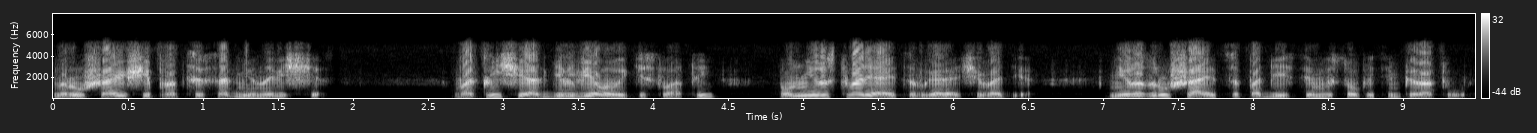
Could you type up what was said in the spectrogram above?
нарушающий процесс обмена веществ. В отличие от гельвеловой кислоты, он не растворяется в горячей воде, не разрушается под действием высокой температуры.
